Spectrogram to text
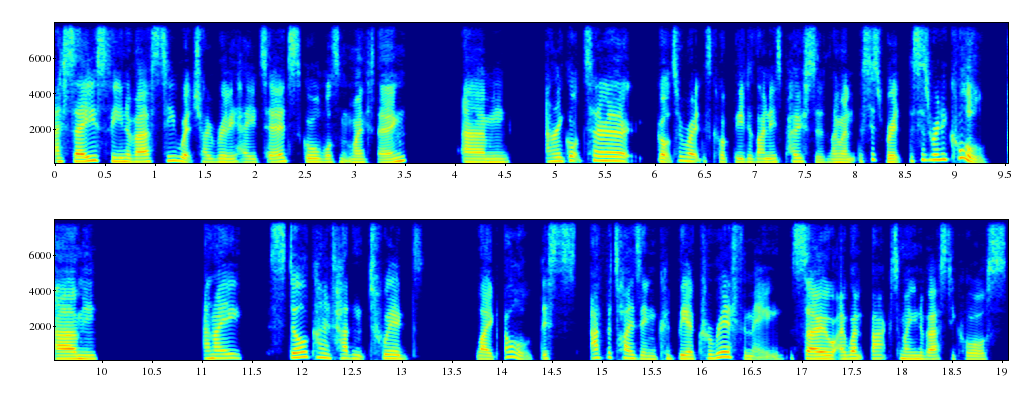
essays for university, which I really hated. School wasn't my thing. Um, and I got to got to write this copy, design these posters, and I went, "This is re- this is really cool." Um, and I still kind of hadn't twigged, like, "Oh, this advertising could be a career for me." So I went back to my university course,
